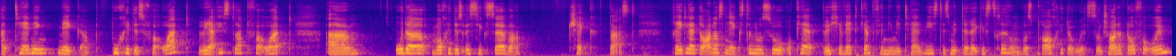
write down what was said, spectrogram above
ein Tanning Make-up. Buche ich das vor Ort? Wer ist dort vor Ort? Ähm, oder mache ich das alles selber? Check, passt regle dann als nächster nur so, okay, welche Wettkämpfe nehme ich teil? Wie ist das mit der Registrierung? Was brauche ich da alles? Und schau dir da vor allem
